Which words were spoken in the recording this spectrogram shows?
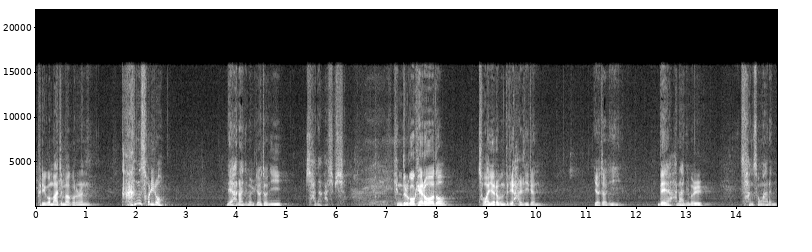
그리고 마지막으로는 큰 소리로 내 하나님을 여전히 찬양하십시오. 힘들고 괴로워도 저와 여러분들이 할 일은 여전히 내 하나님을 찬송하는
